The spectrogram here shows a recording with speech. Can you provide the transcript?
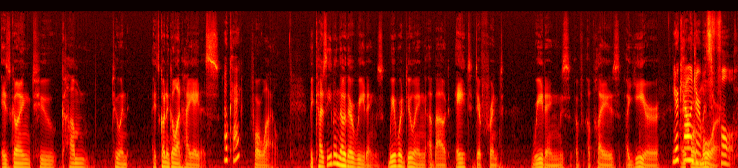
is going to come to an, it's going to go on hiatus Okay. for a while. Because even though they're readings, we were doing about eight different readings of, of plays a year. Your calendar was full.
